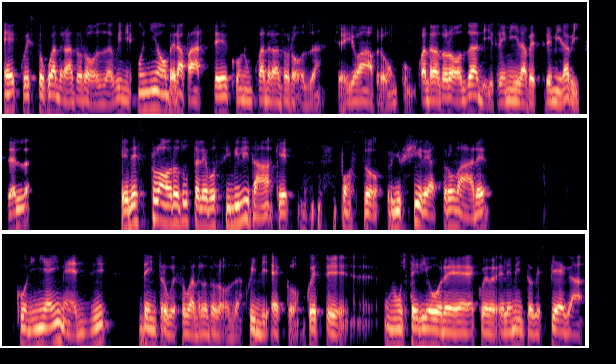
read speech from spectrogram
è questo quadrato rosa, quindi ogni opera parte con un quadrato rosa, cioè io apro un, un quadrato rosa di 3000 x 3000 pixel ed esploro tutte le possibilità che posso riuscire a trovare con i miei mezzi dentro questo quadrato rosa. Quindi ecco, questo è un ulteriore ecco, elemento che spiega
